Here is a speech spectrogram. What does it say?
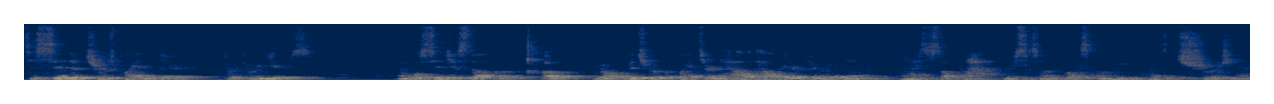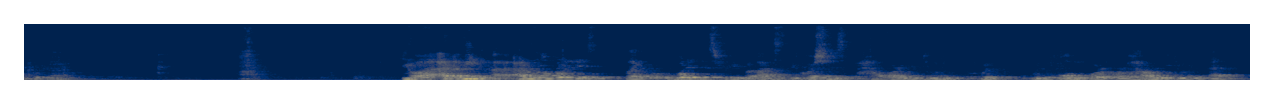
to send a church planter there for three years. And we'll send you stuff of, of you know, a picture of the planter and how, how they are doing. And, and I just thought, wow, 3,600 bucks and we can plant a church in Africa? You know, I, I mean, I, I don't know what it is, like what it is for you, but I just, the question is, how are you doing with, with holding, or, or how are we doing at,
